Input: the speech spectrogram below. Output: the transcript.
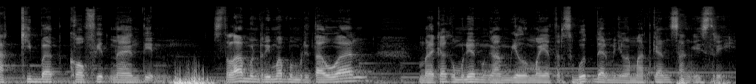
akibat COVID-19. Setelah menerima pemberitahuan, mereka kemudian mengambil mayat tersebut dan menyelamatkan sang istri.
